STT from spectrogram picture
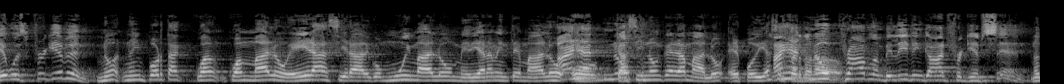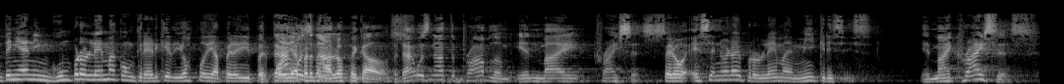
It was forgiven. No, no importa cuán, cuán malo era, si era algo muy malo, medianamente malo I o no- casi nunca era malo, él podía I ser had no perdonado. problem believing God forgives sin. No tenía ningún problema con creer que Dios podía, pedir- podía perdonar los not, pecados. but that was not the problem in my crisis. Pero ese no era el problema en mi crisis. In my crisis,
